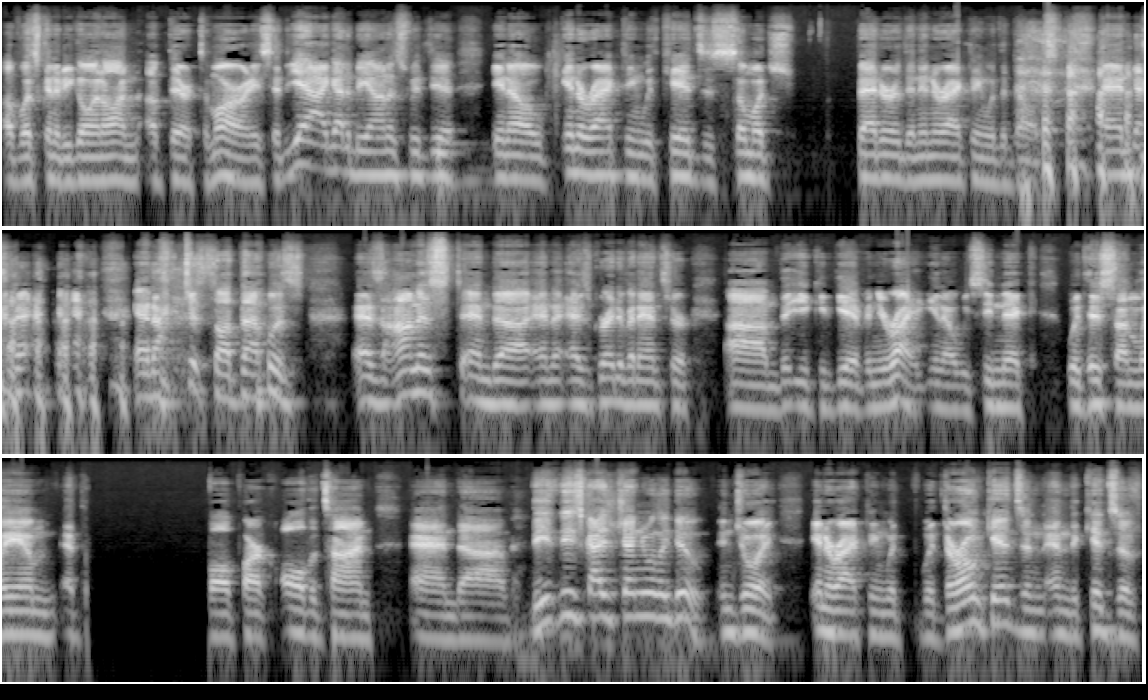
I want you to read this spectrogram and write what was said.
of what's going to be going on up there tomorrow? And he said, Yeah, I got to be honest with you. You know, interacting with kids is so much better than interacting with adults. and and I just thought that was as honest and uh, and as great of an answer um, that you could give. And you're right. You know, we see Nick with his son Liam at the ballpark all the time, and uh, these these guys genuinely do enjoy interacting with with their own kids and and the kids of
